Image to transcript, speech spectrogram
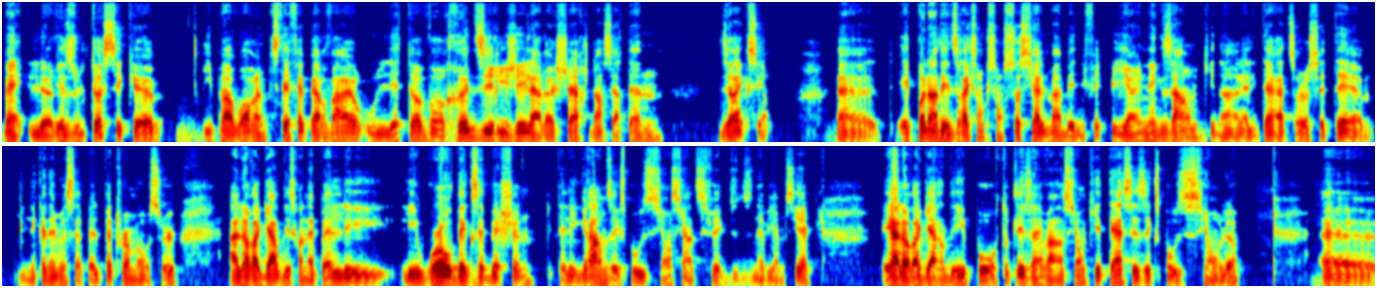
Bien, le résultat, c'est qu'il peut avoir un petit effet pervers où l'État va rediriger la recherche dans certaines directions. Euh, et pas dans des directions qui sont socialement bénéfiques. Puis il y a un exemple qui est dans la littérature, c'était euh, une économiste qui s'appelle Petra Moser elle a regardé ce qu'on appelle les, World Exhibitions, qui étaient les grandes expositions scientifiques du 19e siècle. Et elle a regardé pour toutes les inventions qui étaient à ces expositions-là. Euh,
